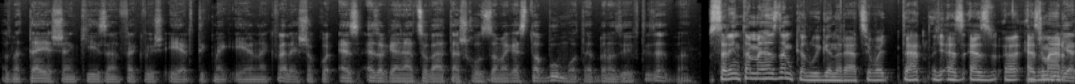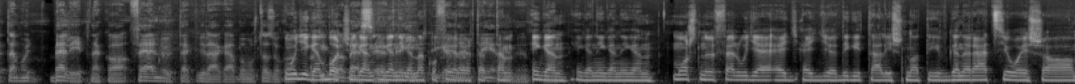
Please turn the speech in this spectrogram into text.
az már teljesen kézenfekvő, és értik, meg élnek vele, és akkor ez, ez a generációváltás hozza meg ezt a bumot ebben az évtizedben? Szerintem ehhez nem kell új generáció, vagy tehát ez, ez, ez már... Úgy értem, hogy belépnek a felnőttek világába most azok, Úgy igen, bocs, igen, igen, igen, akkor félreértettem. Igen, igen, igen, igen. Most nő fel ugye egy, egy digitális natív generáció, és a,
